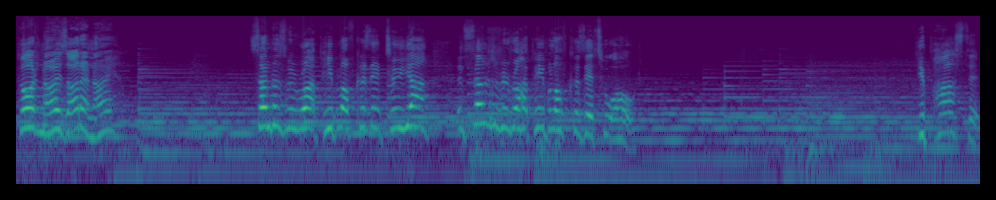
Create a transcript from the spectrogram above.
God knows. I don't know. Sometimes we write people off because they're too young, and sometimes we write people off because they're too old. You passed it.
